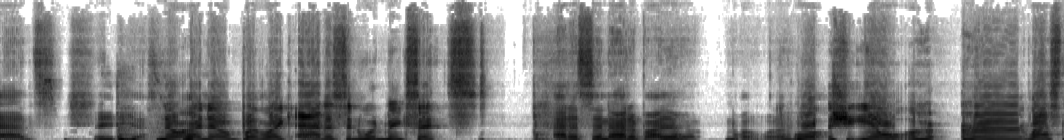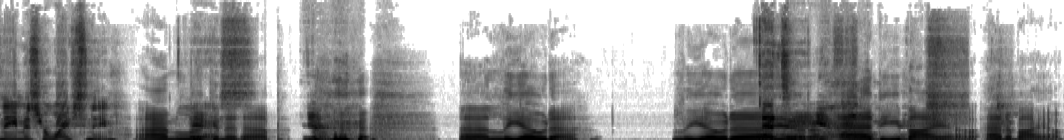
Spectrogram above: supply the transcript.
Ads. ADS. No, I know, but like Addison would make sense. Addison Adebayo? No, what? Well, she, you know, her, her last name is her wife's name. I'm looking Yes. it up. Yeah. uh, Leota. Leota That's it, yeah. Adebayo. Adebayo.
